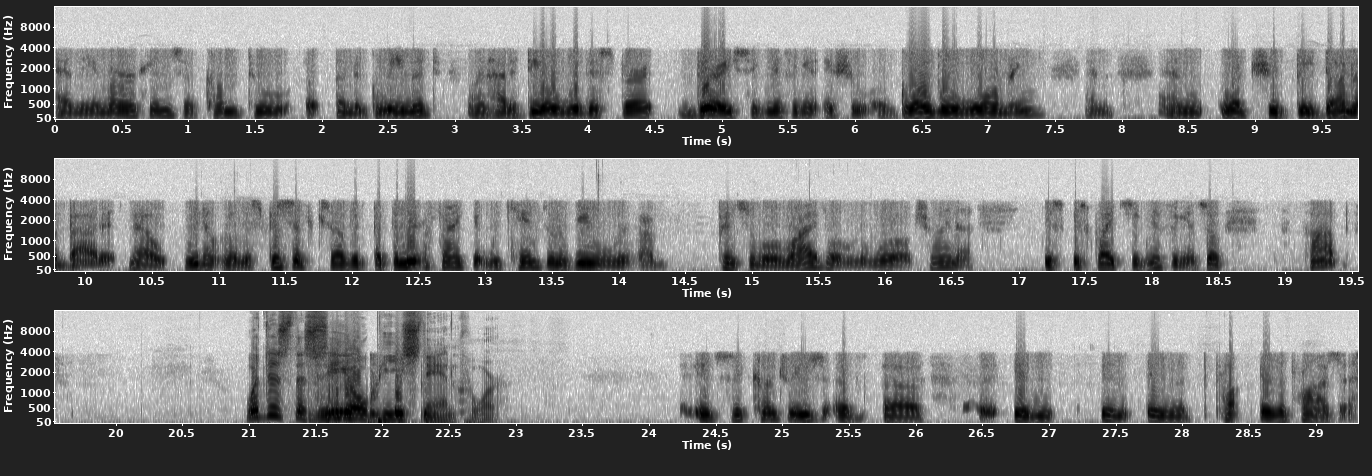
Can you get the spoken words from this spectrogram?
and the Americans have come to a, an agreement on how to deal with this very, very significant issue of global warming and and what should be done about it. Now we don't know the specifics of it, but the mere fact that we came to an agreement with our principal rival in the world, China, is is quite significant. So, COP what does the COP stand for? It's the countries of uh, in in in the pro- in the process,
